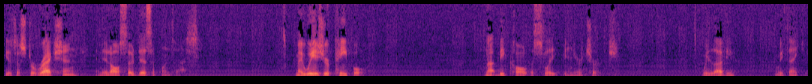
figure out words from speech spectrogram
gives us direction, and it also disciplines us. May we, as your people, not be caught asleep in your church. We love you and we thank you.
